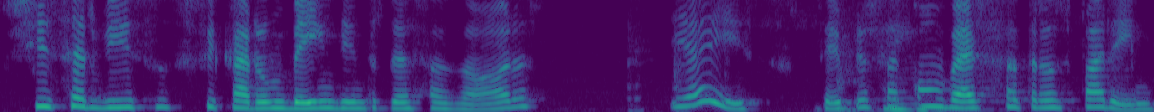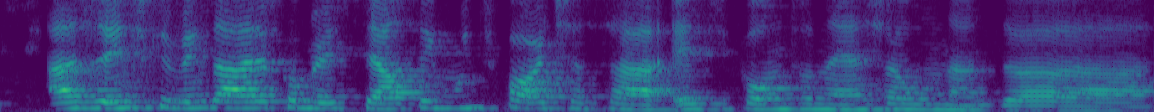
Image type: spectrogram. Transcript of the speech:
X serviços ficaram bem dentro dessas horas, e é isso, sempre essa Sim. conversa, essa transparência. A gente que vem da área comercial tem muito forte essa, esse ponto, né, Jauna, da,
